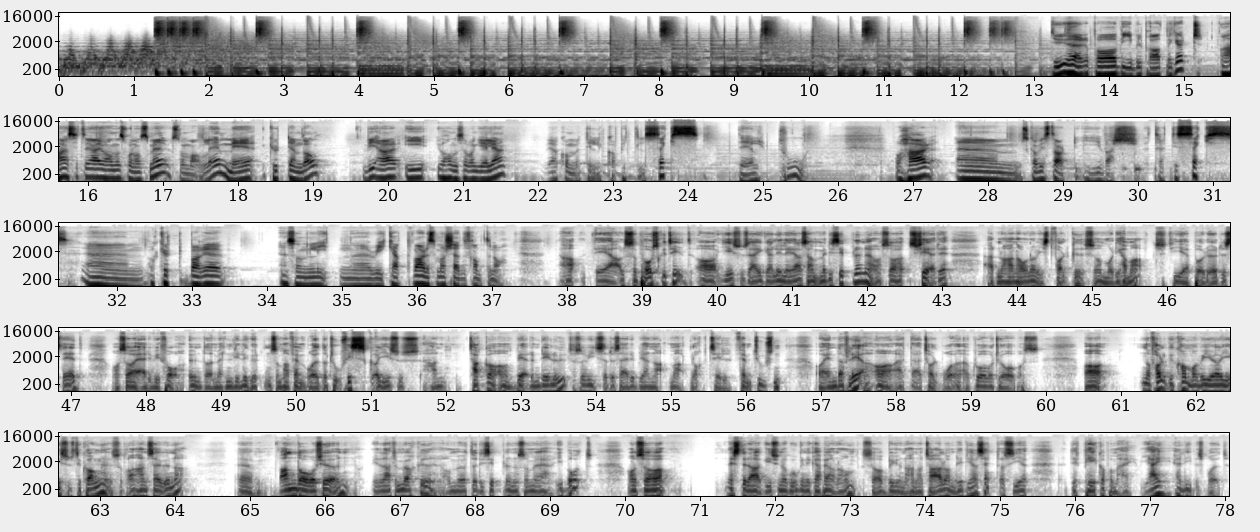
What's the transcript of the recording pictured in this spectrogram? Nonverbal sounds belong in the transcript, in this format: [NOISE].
Du hører på Bibelprat med Kurt. Og her sitter jeg, Johannes Forlandsmer, som vanlig, med Kurt Hjemdal. Vi er i Johannesevangeliet. Vi har kommet til kapittel 6, del 2. Og her eh, skal vi starte i vers 36. Um, og Kurt, bare en sånn liten uh, recap. Hva er det som har skjedd fram til nå? Ja, Det er altså påsketid, og Jesus er i Galilea sammen med disiplene. Og så skjer det at når han har undervist folket, så må de ha mat. De er på et øde sted. Og så er det vi får undret med den lille gutten som har fem brød og to fisk. Og Jesus han takker og ber dem dele ut. Og så viser det seg at det blir mat nok til 5000 og enda flere, og at det er tolv kurver til overs. Og når folket kommer og vil gjøre Jesus til konge, så drar han seg unna. Eh, vandrer over sjøen i nattemørket og møter disiplene som er i båt. Og så neste dag i synagogen i Kapernaum så begynner han å tale om det de har sett, og sier det peker på meg. Jeg er livets brød.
